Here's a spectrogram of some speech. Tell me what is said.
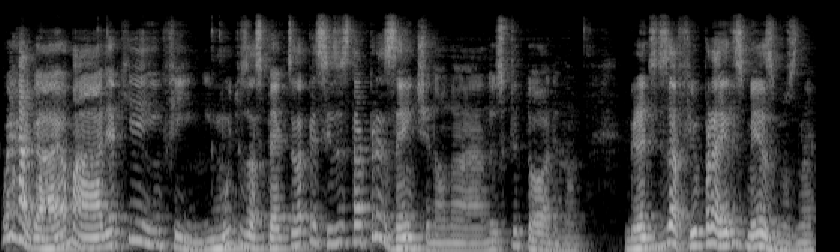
O RH é uma área que, enfim, em muitos aspectos ela precisa estar presente não, na, no escritório. Não? Grande desafio para eles mesmos. Né?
